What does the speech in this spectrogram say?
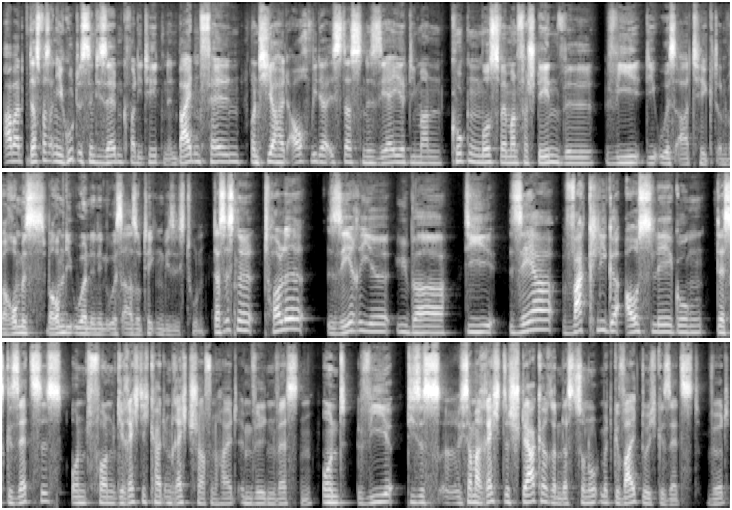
aber das, was an ihr gut ist, sind dieselben Qualitäten. In beiden Fällen und hier halt auch wieder ist das eine Serie, die man gucken muss, wenn man verstehen will, wie die USA tickt und warum es, warum die Uhren in den USA so ticken, wie sie es tun. Das ist eine tolle Serie über die sehr wackelige Auslegung des Gesetzes und von Gerechtigkeit und Rechtschaffenheit im Wilden Westen und wie dieses, ich sag mal, Recht des Stärkeren, das zur Not mit Gewalt durchgesetzt wird,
